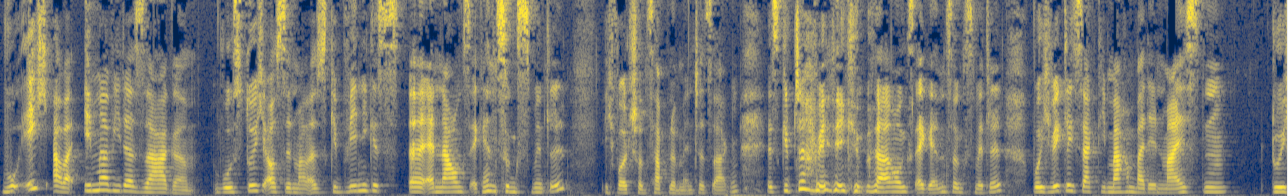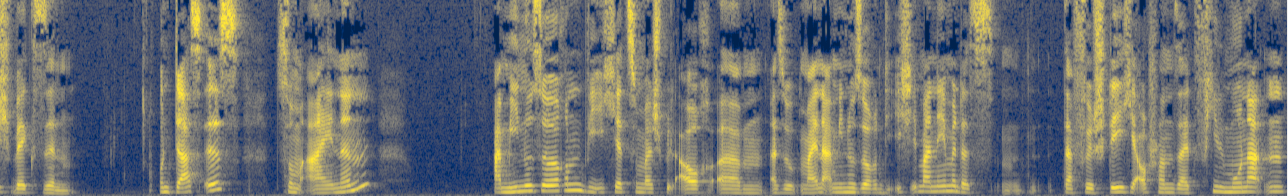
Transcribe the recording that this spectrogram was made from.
Wo ich aber immer wieder sage, wo es durchaus Sinn macht, also es gibt weniges äh, Nahrungsergänzungsmittel, ich wollte schon Supplemente sagen, es gibt da wenige Nahrungsergänzungsmittel, wo ich wirklich sage, die machen bei den meisten durchweg Sinn. Und das ist zum einen Aminosäuren, wie ich jetzt zum Beispiel auch, ähm, also meine Aminosäuren, die ich immer nehme, das, dafür stehe ich ja auch schon seit vielen Monaten.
